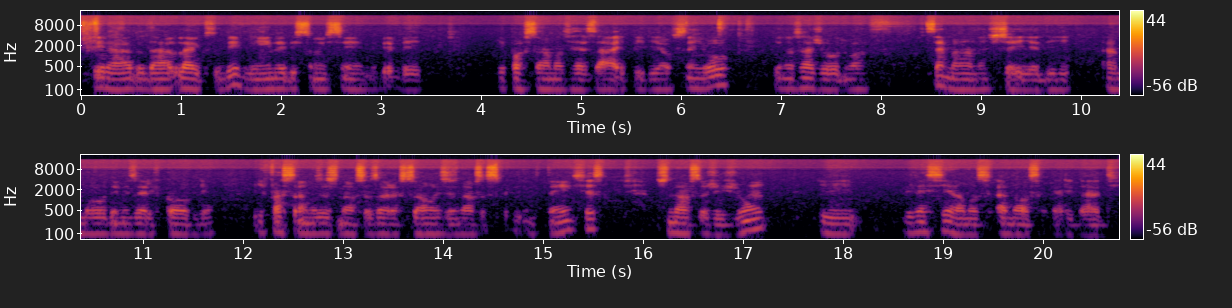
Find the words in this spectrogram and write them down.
tirado da Lexo Divina, edições CNBB, que possamos rezar e pedir ao Senhor que nos ajude uma semana cheia de amor, de misericórdia, e façamos as nossas orações, as nossas penitências, os nossos jejum e vivenciamos a nossa caridade.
